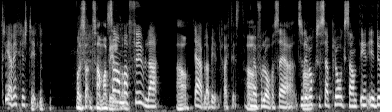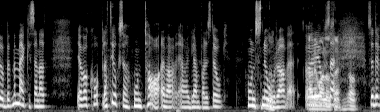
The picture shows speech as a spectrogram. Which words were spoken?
tre veckors tid. Var det sa- samma bild? Samma då? fula Ja. jävla bild faktiskt. Ja. Om jag får lov att säga. Så det Ja. var också så här plågsamt i, i dubbel bemärkelsen att jag var kopplad till också hon tar, jag var- jag har glömt vad det stod. Hon snor av. Ja, det också så. Ja. så det,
